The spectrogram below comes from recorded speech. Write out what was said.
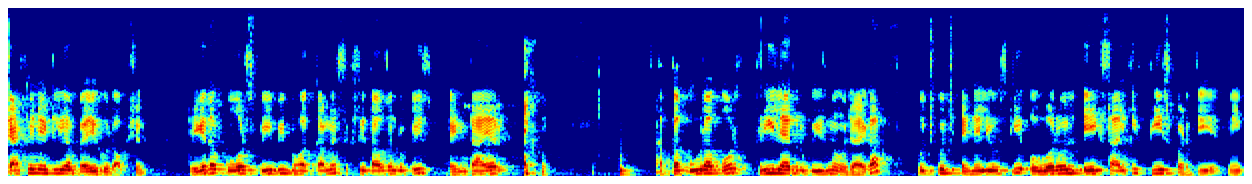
definitely a very good option ठीक है? तो कोर्स फ़ी भी बहुत कम है सिक्सटी थाउज़ेंड रुपीज़ एंटायर आपका पूरा कोर्स थ्री लाख रुपीज़ में हो जाएगा. कुछ कुछ एन एल यूज़ की ओवरऑल एक साल की फ़ीस पड़ती है इतनी.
